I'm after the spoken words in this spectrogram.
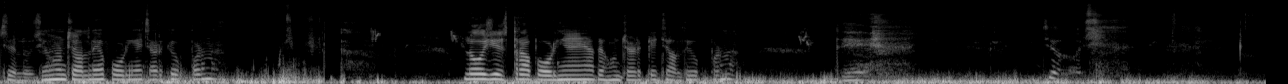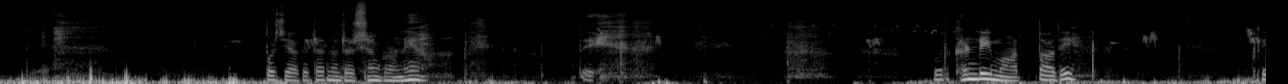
ਚਲੋ ਜੀ, ਹੁਣ ਚੱਲਦੇ ਆ ਪੌੜੀਆਂ ਚੜ੍ਹ ਕੇ ਉੱਪਰ ਨੂੰ। ਲੋ ਜੀ, ਇਸ ਤਰ੍ਹਾਂ ਪੌੜੀਆਂ ਆ ਤੇ ਹੁਣ ਚੜ੍ਹ ਕੇ ਚੱਲਦੇ ਉੱਪਰ ਨੂੰ। ਤੇ ਚਲੋ ਜੀ। ਤੇ ਉੱਪਰ ਜਾ ਕੇ ਤੁਹਾਨੂੰ ਦਰਸ਼ਨ ਕਰਾਉਣੇ ਆ। ਤੇ ਖੰਡੀ ਮਾਤਾ ਦੇ। ਤੇ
